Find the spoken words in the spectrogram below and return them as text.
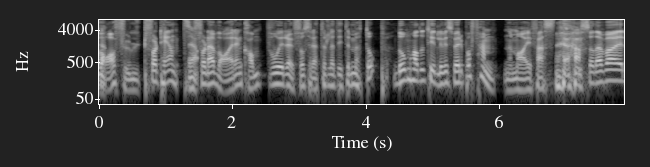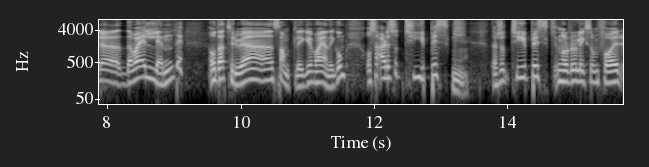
var fullt fortjent. Ja. For det var en kamp hvor Raufoss rett og slett ikke møtte opp. De hadde tydeligvis vært på 15. mai-fest, så det var, det var elendig. Og det tror jeg samtlige var enige om. Og så er det så typisk. Det er så typisk når du liksom får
